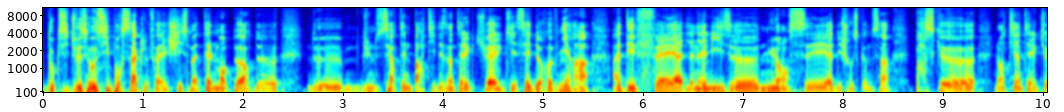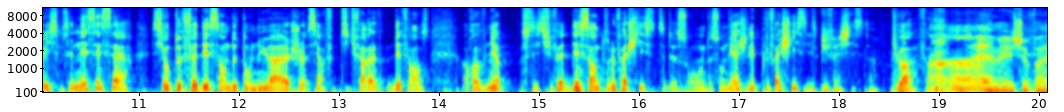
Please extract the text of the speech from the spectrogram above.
donc, si tu veux, c'est aussi pour ça que le fascisme a tellement peur de- d'une certaine partie des intellectuels qui essayent de revenir à, à des faits, à de l'analyse euh, nuancée, à des choses comme ça, parce que euh, l'anti-intellectualisme, c'est nécessaire. Si on te fait descendre de ton nuage, si, un- si tu fais défense- revenir, si tu fais descendre le fasciste de son, de son nuage, il est plus fasciste. Il est plus fasciste. hein. Tu vois enfin, Ouais, mais je vois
